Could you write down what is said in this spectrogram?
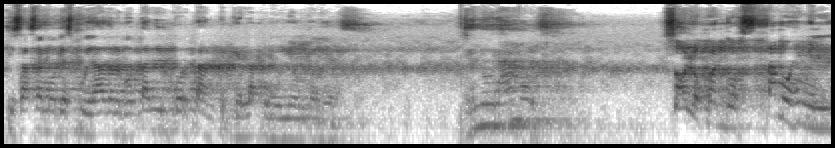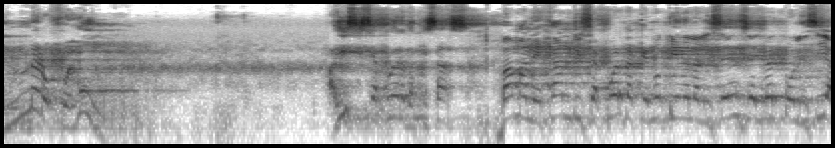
quizás hemos descuidado algo tan importante que es la comunión con Dios. Ya no oramos. Solo cuando estamos en el mero fuegón. Ahí sí se acuerda quizás. Va manejando y se acuerda que no tiene la licencia y ve el policía.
